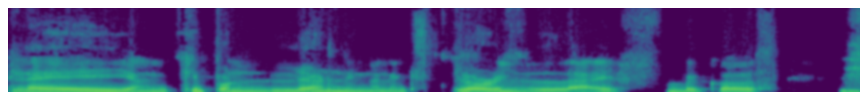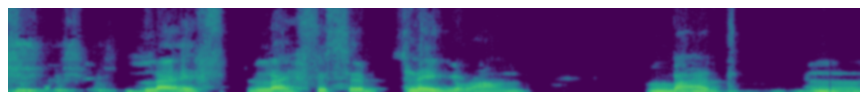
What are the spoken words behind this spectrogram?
play and keep on learning and exploring life because life life is a playground. But mm-hmm.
